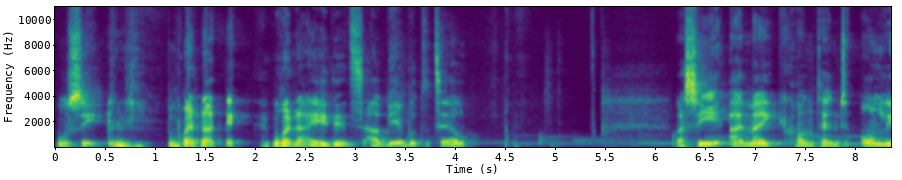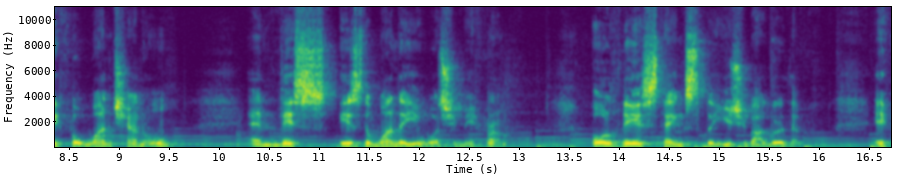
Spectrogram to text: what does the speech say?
We'll see. when I when I edit, I'll be able to tell. But see, I make content only for one channel and this is the one that you're watching me from. All this thanks to the YouTube algorithm. If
